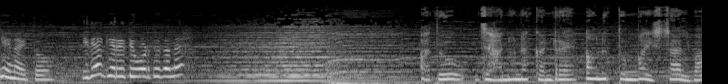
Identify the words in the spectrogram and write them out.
ಇವನಿಗೇನಾಯ್ತು ಇದ್ಯಾಕೆ ಈ ರೀತಿ ಓಡ್ತಿದ್ದಾನೆ? ಅದು ಜಾನುನ ಕಂಡ್ರೆ ಅವನಿಗೆ ತುಂಬಾ ಇಷ್ಟ ಅಲ್ವಾ?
